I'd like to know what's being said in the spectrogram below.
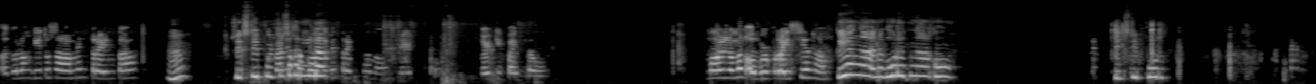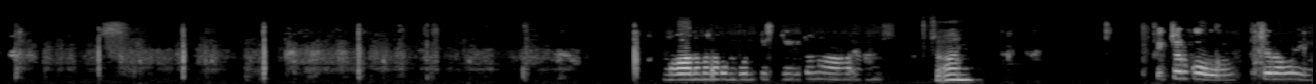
Ano lang dito sa amin, 30. 64 doon Kaya sa kanila. bote, 30 no? 35 daw. Mahal naman, overpriced yan ah. Kaya nga, nagulat nga ako. 64. Mukha naman akong buntis dito na. Saan? Picture ko. Picture ako eh.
